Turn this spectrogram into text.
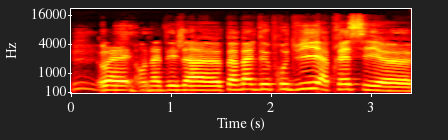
Ouais, on a déjà euh, pas mal de produits. Après, c'est euh,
